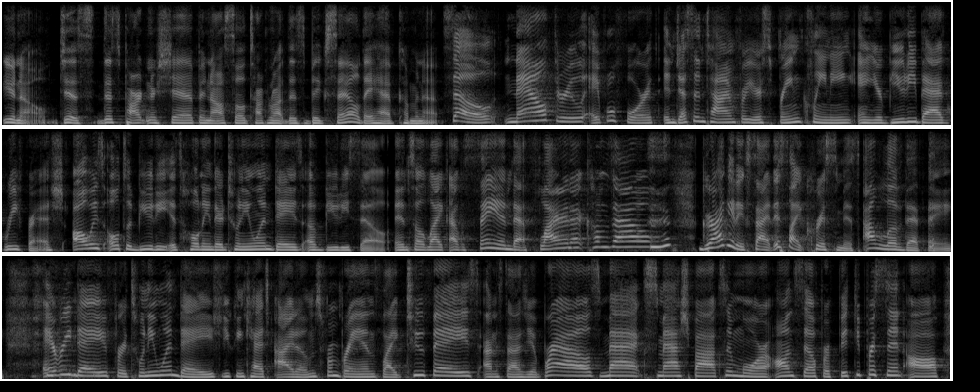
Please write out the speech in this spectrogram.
you know, just this partnership and also talking about this big sale they have coming up. So now through April 4th, and just in time for your spring cleaning and your beauty bag refresh, Always Ulta Beauty is holding their 21 days of beauty sale. And so, like I was saying, that flyer that comes out, girl, I get excited. It's like Christmas. I love that thing. Every day for 21 days, you can catch items from brands like Too Faced, Anastasia Brows, MAC, Smashbox, and more on sale for 50% off.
